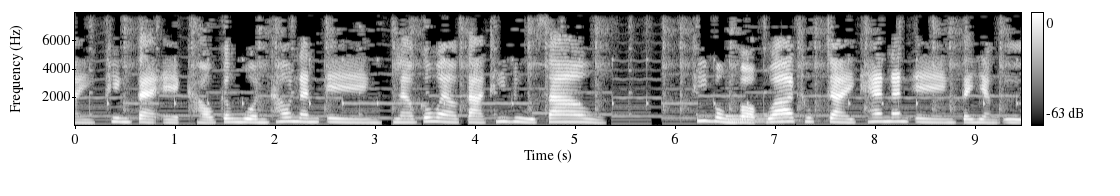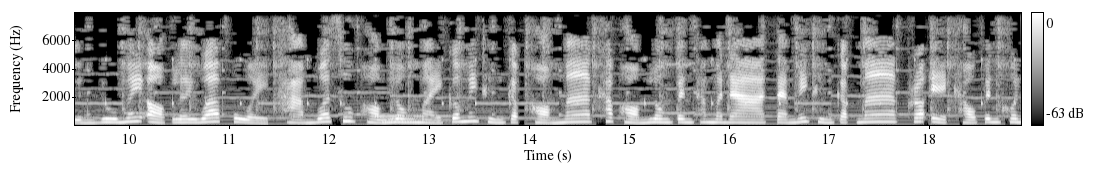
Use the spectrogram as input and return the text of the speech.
ย เพียงแต่เอกเขากังวลเท่านั้นเอง แล้วก็แววตาที่ดูเศร้า ที่บ่งบอกว่าทุกใจแค่นั่นเอง แต่อย่างอื่นดูไม่ออกเลยว่าป่วย ถามว่าสู้ผอมลงไหมก็ไม่ถึงกับผอมมากค่ะผอมลงเป็นธรรมดา แต่ไม่ถึงกับมาก เพราะเอกเขาเป็นคน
